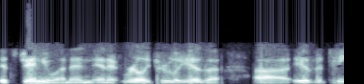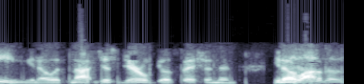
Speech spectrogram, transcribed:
it's genuine and and it really truly is a uh is a team you know it's not just Gerald goes fishing and you know a lot of those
